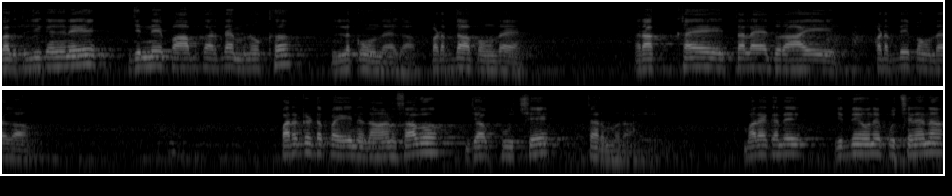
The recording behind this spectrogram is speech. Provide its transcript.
ਭਗਤ ਜੀ ਕਹਿੰਦੇ ਨੇ ਜਿੰਨੇ ਪਾਪ ਕਰਦਾ ਮਨੁੱਖ ਲੁਕਾਉਂਦਾ ਹੈਗਾ ਪਰਦਾ ਪਾਉਂਦਾ ਹੈ। ਰੱਖੇ ਤਲੈ ਦੁਰਾਏ, ਪੜਦੇ ਪਾਉਂਦਾ ਹੈਗਾ। ਪ੍ਰਗਟ ਭਏ ਨਿਦਾਨ ਸਭ, ਜਬ ਪੁੱਛੇ ਧਰਮ ਰਾਏ। ਮਹਾਰਾਜ ਕਹਿੰਦੇ, ਜਿੱਦੇ ਉਹਨੇ ਪੁੱਛਣਾ ਨਾ,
